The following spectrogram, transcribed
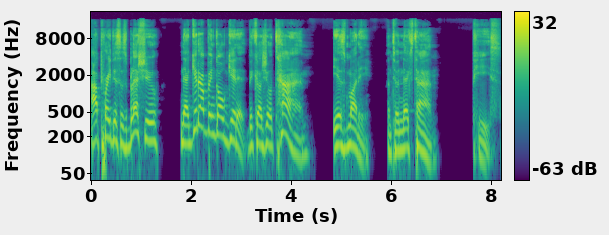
I pray this has blessed you. Now get up and go get it because your time is money. Until next time, peace.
